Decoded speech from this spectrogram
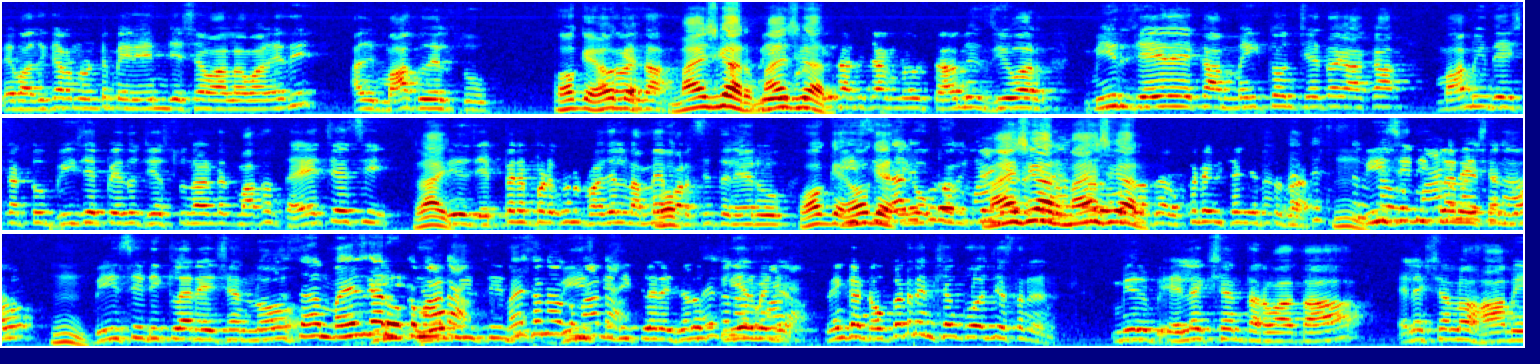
మేము అధికారంలో ఉంటే మేము ఏం చేసేవాళ్ళం అనేది అది మాకు తెలుసు. ఓకే ఓకే? మహేష్ గారు మీరు మహేష్ గారు your. మీరు చేయలేక మీతో చేత కాక మా మీద వేసినట్టు బీజేపీ ఏదో చేస్తున్నా అంటే మాత్రం దయచేసి. మీరు చెప్పినప్పటికీ కూడా ప్రజలు నమ్మే. పరిస్థితి లేరు ఓకే, ఓకే. మహేష్ గారు, మహేష్ గారు. ఒక్కటే విషయం చెప్తా సార్ Hmm. బీసీ డిక్లరేషన్లో Hmm. బీసీ డిక్లరేషన్లో సార్, మహేష్ గారు ఒక మాట. మహేష్ అన్న ఒక మాట. డిక్లరేషన్లో క్లియర్. వెంకట్ ఒకటే నిమిషం క్లోజ్ చేస్తాను నేను మీరు ఎలక్షన్ తర్వాత ఎలక్షన్లో హామీ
